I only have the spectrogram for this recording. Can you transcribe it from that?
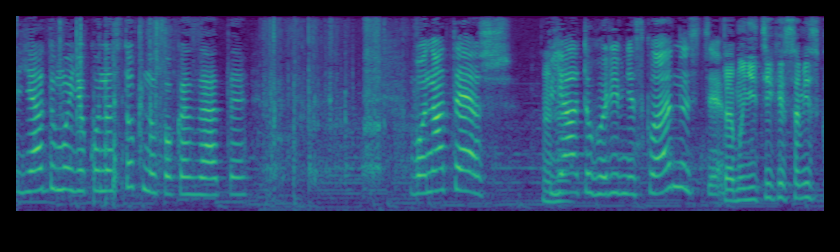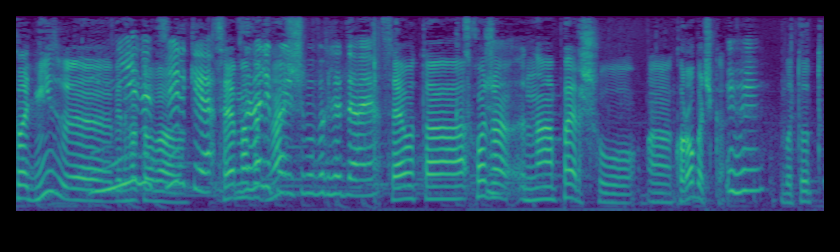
Я думаю, яку наступну показати. Вона теж п'ятого рівня складності. Та мені тільки самі складні е, Ні, не тільки. Це, мабуть, Взагалі знаєш, по-іншому виглядає. це ота схожа на першу е, коробочка. Угу. Бо тут,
